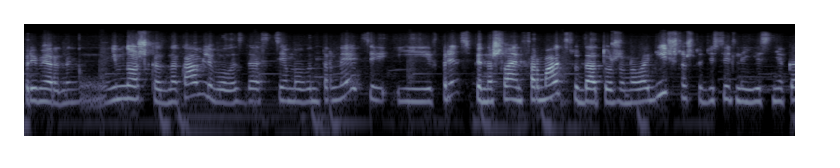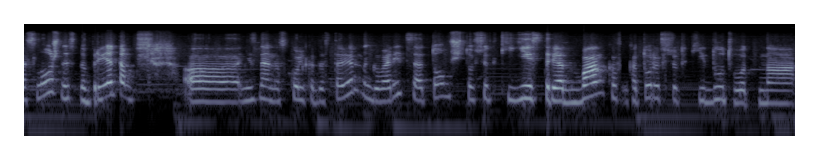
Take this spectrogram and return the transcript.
примерно немножко ознакомливалась, да, с темой в интернете и, в принципе, нашла информацию, да, тоже аналогично, что действительно есть некая сложность, но при этом, э, не знаю, насколько достоверно, говорится о том, что все-таки есть ряд банков, которые все-таки идут вот на,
